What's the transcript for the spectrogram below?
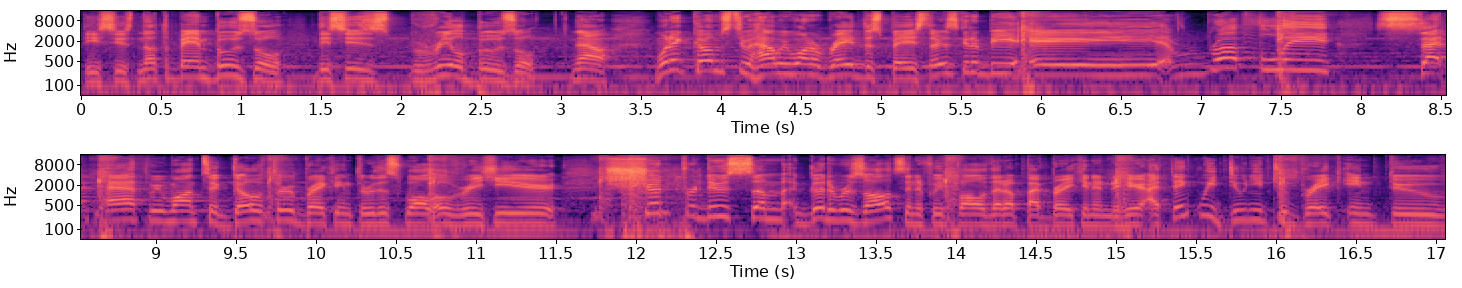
This is not the bamboozle. This is real boozle. Now, when it comes to how we want to raid the space, there's going to be a roughly set path we want to go through. Breaking through this wall over here should produce some good results. And if we follow that up by breaking into here, I think we do need to break into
